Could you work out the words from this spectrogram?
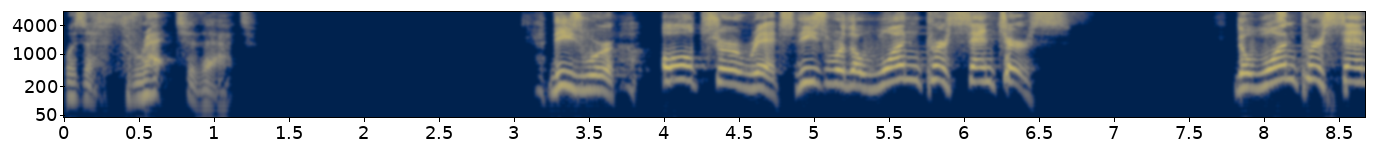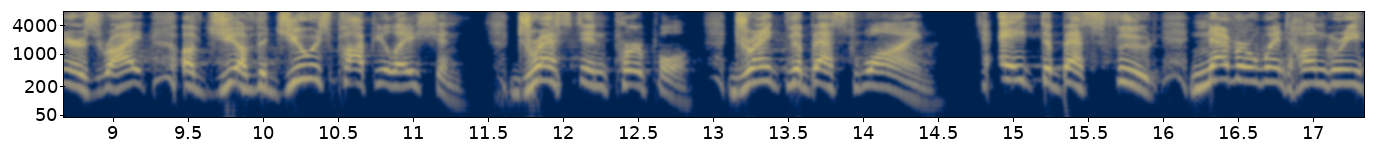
was a threat to that. These were ultra rich, these were the one percenters. The one percenters, right, of, of the Jewish population, dressed in purple, drank the best wine, ate the best food, never went hungry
